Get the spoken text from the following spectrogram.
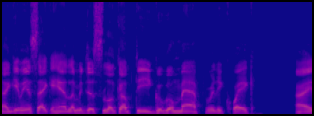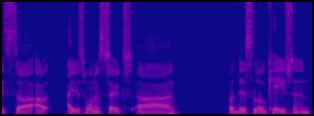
Now, give me a second here. Let me just look up the Google map really quick. All right, so I, I just want to search uh, for this location.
